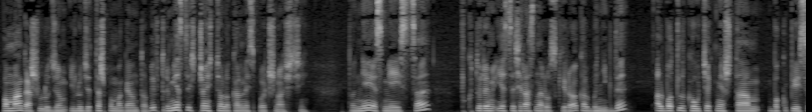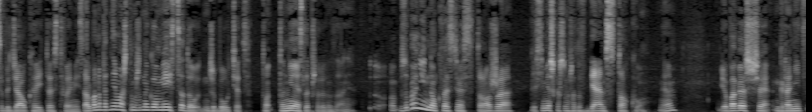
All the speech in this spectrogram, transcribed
pomagasz ludziom i ludzie też pomagają tobie, w którym jesteś częścią lokalnej społeczności. To nie jest miejsce, w którym jesteś raz na ruski rok albo nigdy, albo tylko uciekniesz tam, bo kupiłeś sobie działkę i to jest twoje miejsce, albo nawet nie masz tam żadnego miejsca, do, żeby uciec. To, to nie jest lepsze rozwiązanie. Zupełnie inną kwestią jest to, że jeśli mieszkasz na przykład w Białym Stoku nie? I obawiasz się granic,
